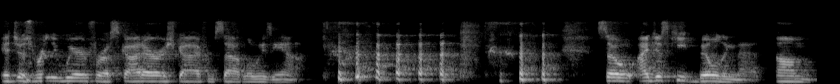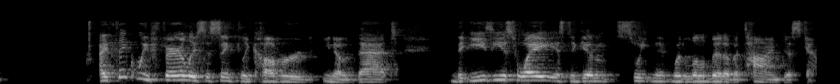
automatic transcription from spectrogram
It's just really weird for a Scott Irish guy from South Louisiana. so I just keep building that. Um, I think we fairly succinctly covered, you know, that the easiest way is to give them sweeten it with a little bit of a time discount.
